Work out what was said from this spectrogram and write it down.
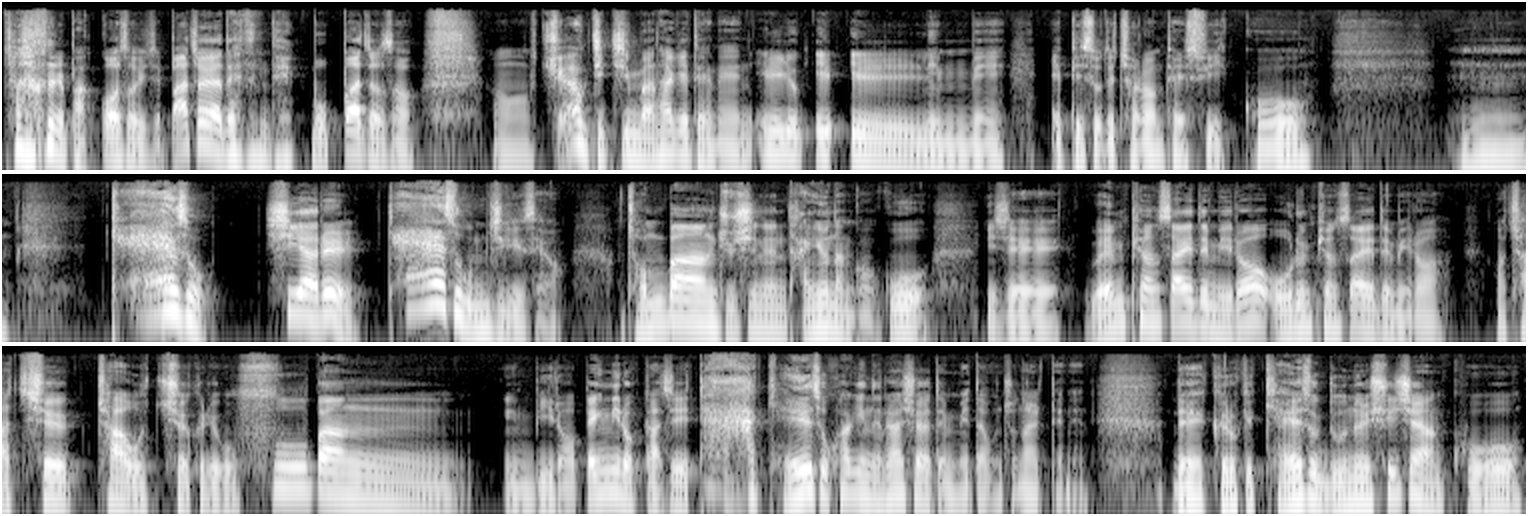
차선을 바꿔서 이제 빠져야 되는데 못 빠져서 어, 쭉 직진만 하게 되는 1611님의 에피소드처럼 될 수 있고 음, 계속 시야를 계속 움직이세요. 전방 주시는 당연한 거고 이제 왼편 사이드 미러, 오른편 사이드 미러 어, 좌측, 좌우측, 그리고 후방 미러, 백미러까지 다 계속 확인을 하셔야 됩니다. 운전할 때는. 네, 그렇게 계속 눈을 쉬지 않고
